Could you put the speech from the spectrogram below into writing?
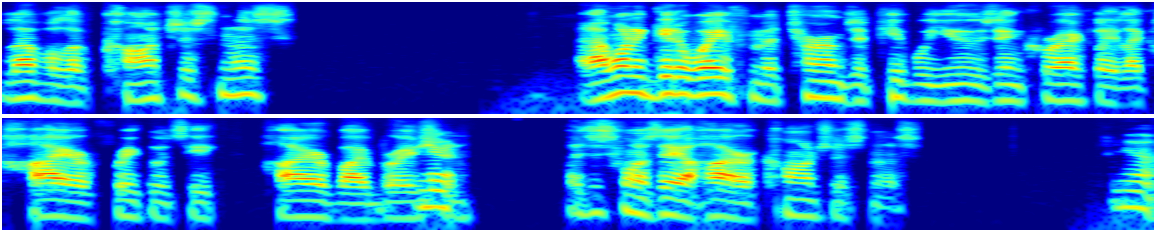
level of consciousness. And I want to get away from the terms that people use incorrectly, like higher frequency, higher vibration. Yeah. I just want to say a higher consciousness. Yeah.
